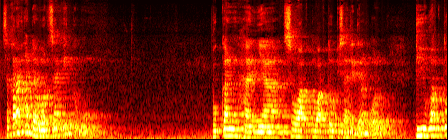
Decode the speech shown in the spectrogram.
Sekarang ada WhatsApp itu bukan hanya sewaktu-waktu bisa ditelepon, di waktu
